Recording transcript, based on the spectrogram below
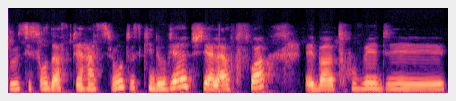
peu ses sources d'inspiration, tout ce qui nous vient, et puis à la fois, eh ben, trouver des,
